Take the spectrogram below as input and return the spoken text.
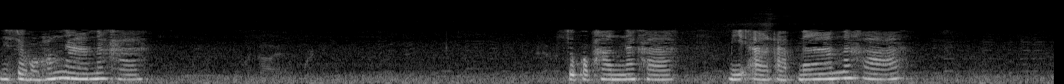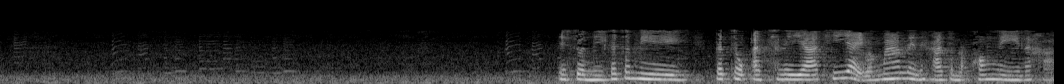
ในส่วนของห้องน้ำนะคะ สุขภัณฑ์นะคะ มีอ่างอาบน้ำนะคะ ในส่วนนี้ก็จะมีกระจกอัจฉริยะที่ใหญ่มาก ๆ เลยนะคะสำหรับห้องนี้นะคะ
